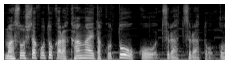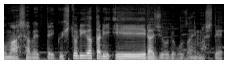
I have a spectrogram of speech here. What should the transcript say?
まあそうしたことから考えたことを、こう、つらつらと、まあ喋っていく一人語り、ラジオでございまして。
